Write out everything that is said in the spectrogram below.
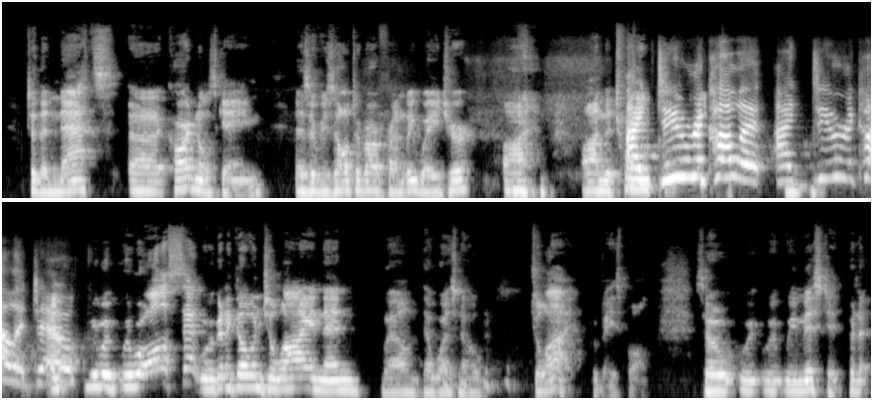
to the Nats uh, Cardinals game as a result of our friendly wager on on the 20- I do recall it. I do recall it, Joe. we were we were all set. We were going to go in July, and then well, there was no July for baseball, so we, we, we missed it. But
